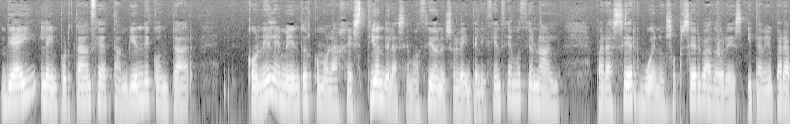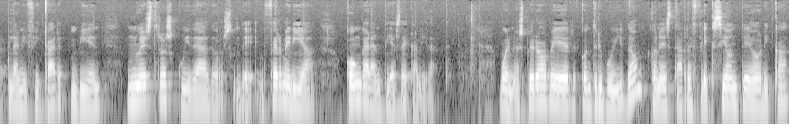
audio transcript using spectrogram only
De ahí la importancia también de contar con elementos como la gestión de las emociones o la inteligencia emocional para ser buenos observadores y también para planificar bien nuestros cuidados de enfermería con garantías de calidad. Bueno, espero haber contribuido con esta reflexión teórica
